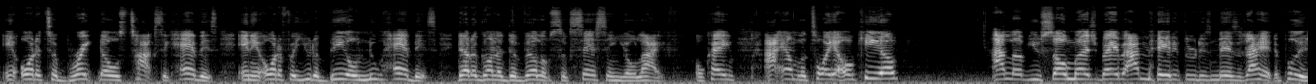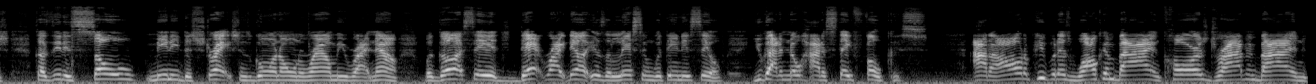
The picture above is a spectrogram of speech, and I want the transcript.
in order to break those toxic habits and in order for you to build new habits that are going to develop success in your life. Okay. I am Latoya Okeia. I love you so much, baby. I made it through this message. I had to push because it is so many distractions going on around me right now. But God said that right there is a lesson within itself. You got to know how to stay focused out of all the people that's walking by and cars driving by and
